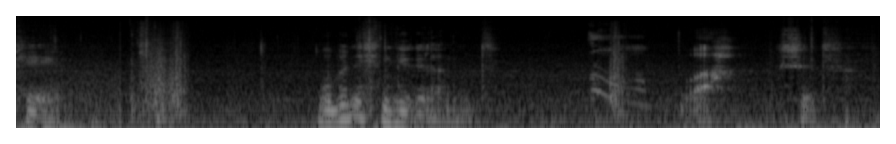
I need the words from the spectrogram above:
Okay. Wo bin ich denn hier gelandet? Boah, shit.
